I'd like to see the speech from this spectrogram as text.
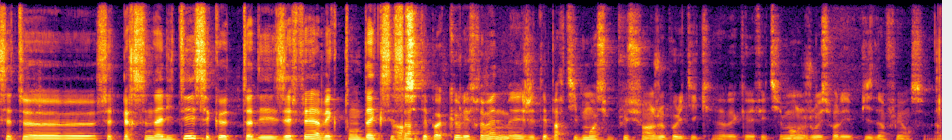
cette euh, cette personnalité, c'est que t'as des effets avec ton deck, c'est Alors, ça c'était pas que les Fremen, mais j'étais parti moi sur- plus sur un jeu politique, avec effectivement jouer sur les pistes d'influence. À Ah,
